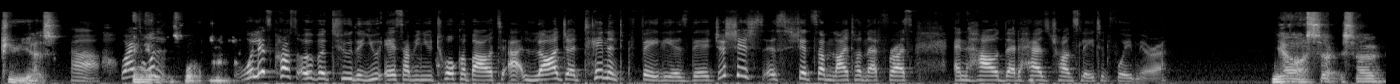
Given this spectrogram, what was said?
few years. Ah, right. Well, well, let's cross over to the US. I mean, you talk about uh, larger tenant failures there. Just shed, shed some light on that for us and how that has translated for Emira. Yeah, so so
